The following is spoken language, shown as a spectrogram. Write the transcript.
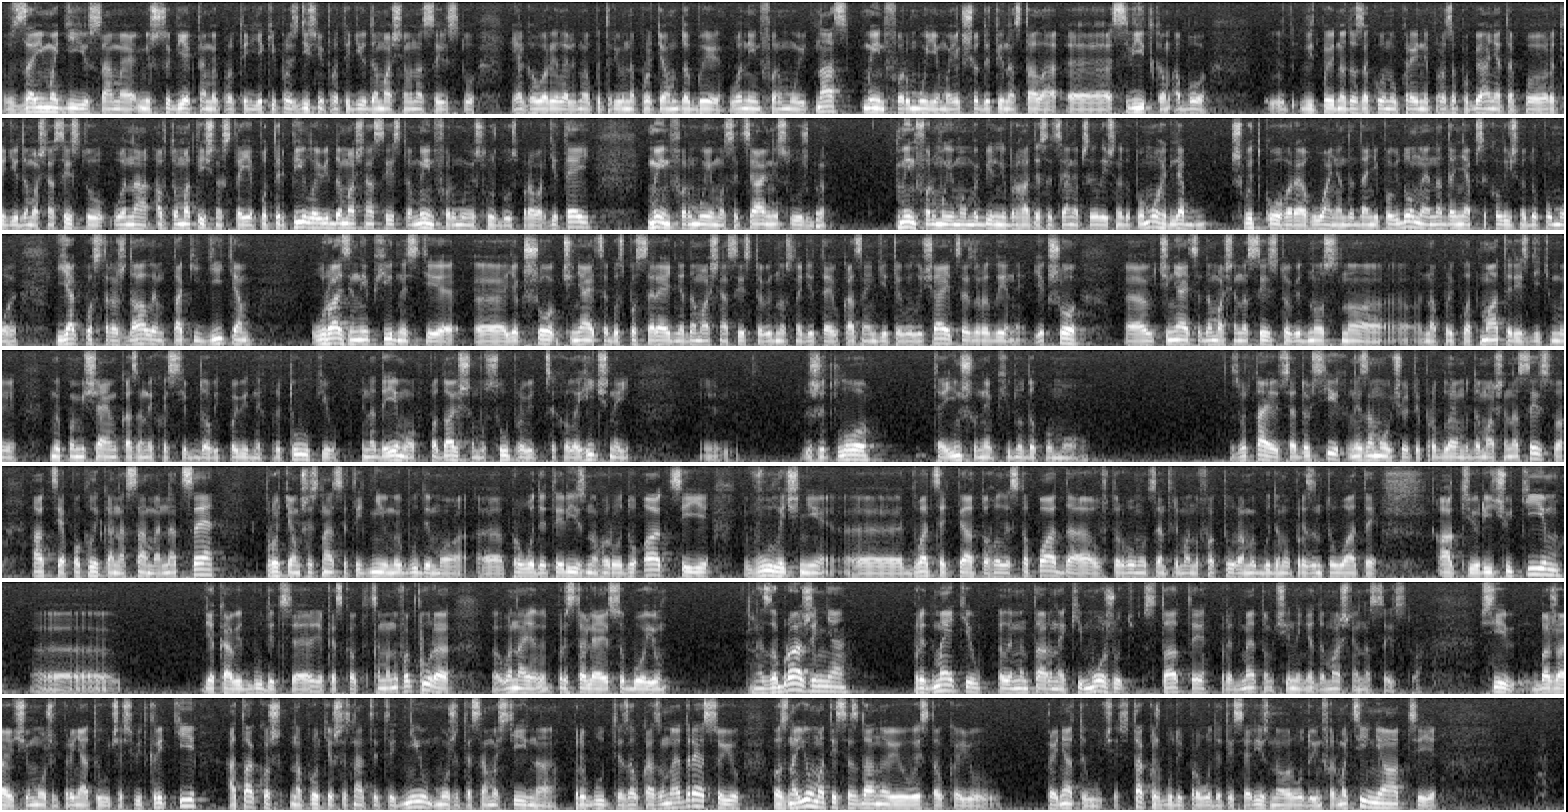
взаємодію саме між суб'єктами, які здійснюють протидію домашньому насильству. Як говорила Людмила Петрівна, протягом доби вони інформують нас. Ми інформуємо, якщо дитина стала е, свідком або е, відповідно до закону України про запобігання та протидію домашнього насильству, вона автоматично стає потерпілою від домашнього насильства. Ми інформуємо служби у справах дітей, ми інформуємо соціальні служби. Ми інформуємо мобільні бригади соціально-психологічної допомоги для швидкого реагування на дані повідомлення, надання психологічної допомоги як постраждалим, так і дітям. У разі необхідності, е, якщо вчиняється безпосередньо домашнє насильство відносно дітей, вказані діти вилучаються з родини. Якщо е, вчиняється домашнє насильство відносно, е, наприклад, матері з дітьми, ми поміщаємо вказаних осіб до відповідних притулків і надаємо в подальшому супровід психологічний, житло та іншу необхідну допомогу. Звертаюся до всіх, не замовчувати проблему домашнього насильства. Акція покликана саме на це. Протягом 16 днів ми будемо е, проводити різного роду акції, вуличні. Е, 25 листопада в торговому центрі мануфактура ми будемо презентувати акцію Річ у тім, е, яка відбудеться, як я сказав, це мануфактура. Вона представляє собою зображення предметів елементарно, які можуть стати предметом чинення домашнього насильства. Всі бажаючі можуть прийняти участь в відкритті, а також на протязі 16 днів можете самостійно прибути за вказаною адресою, ознайомитися з даною виставкою, прийняти участь. Також будуть проводитися різного роду інформаційні акції,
